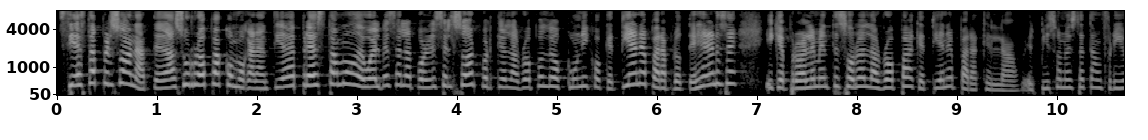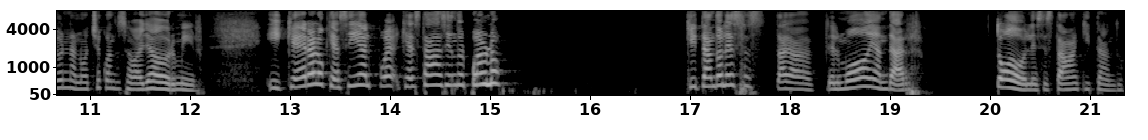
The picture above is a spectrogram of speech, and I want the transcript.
Si esta persona te da su ropa como garantía de préstamo, devuélvesela a ponerse el sol porque la ropa es lo único que tiene para protegerse y que probablemente solo es la ropa que tiene para que el piso no esté tan frío en la noche cuando se vaya a dormir. ¿Y qué era lo que hacía el qué estaba haciendo el pueblo? Quitándoles hasta el modo de andar. Todo les estaban quitando.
